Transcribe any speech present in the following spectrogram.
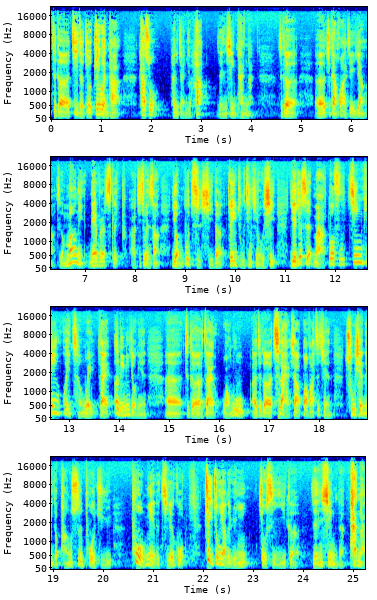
这个记者就追问他，他说他就讲一句：哈，人性贪婪。这个。呃，就看华尔街一样啊，这个 money never sleep 啊，就基本上永不止息的追逐金钱游戏，也就是马多夫今天会成为在二零零九年，呃，这个在网络呃这个次贷海啸爆发之前出现的一个庞氏破局破灭的结果，最重要的原因就是一个。人性的贪婪。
